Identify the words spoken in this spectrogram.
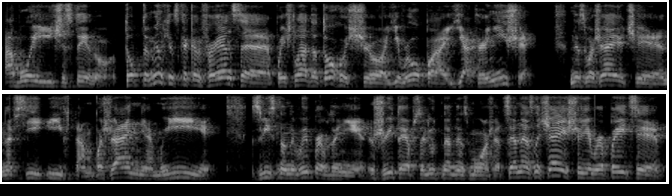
або її частину. Тобто Мюнхенська конференція прийшла до того, що Європа, як раніше, незважаючи на всі їх там бажання, мрії, звісно, не виправдані, жити абсолютно не зможе. Це не означає, що європейці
